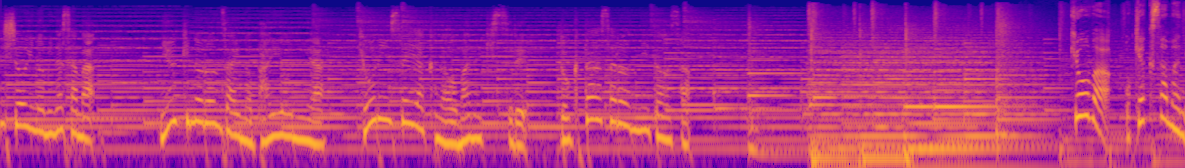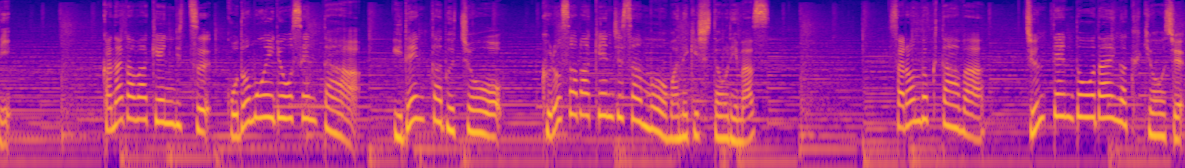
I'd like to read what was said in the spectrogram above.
床医の皆様入気の論剤のパイオニア恐林製薬がお招きするドクターサロンにどうぞ。今日はお客様に神奈川県立子ども医療センター遺伝科部長黒沢健二さんもお招きしております。サロンドクターは順天堂大学教授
